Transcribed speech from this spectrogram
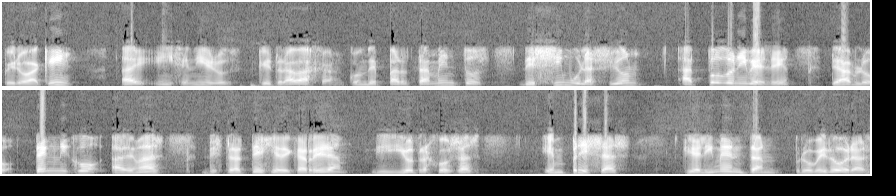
Pero aquí hay ingenieros que trabajan con departamentos de simulación a todo nivel, ¿eh? te hablo técnico, además de estrategia de carrera y otras cosas, empresas que alimentan proveedoras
